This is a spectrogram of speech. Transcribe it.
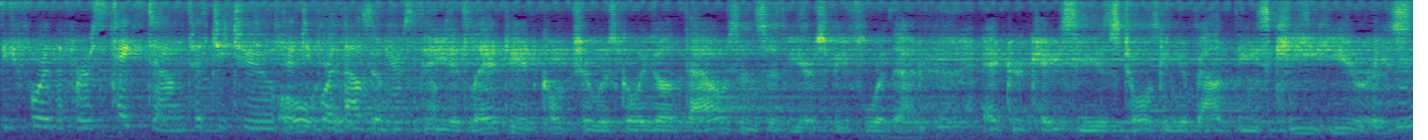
before the first takedown 52 54,000 the, years ago? The Atlantean culture was going on thousands of years before that. Edgar Cayce is talking about these key eras.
